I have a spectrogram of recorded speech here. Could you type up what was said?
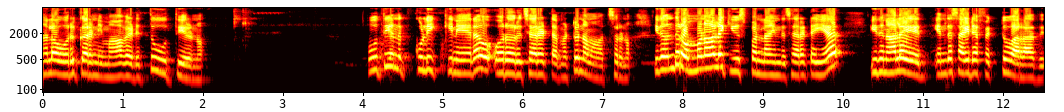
நல்லா ஒரு கரண்டி மாவை எடுத்து ஊத்திடணும். ஊற்றி அந்த குழிக்கு நேராக ஒரு ஒரு சிரட்டை மட்டும் நம்ம வச்சிடணும். இது வந்து ரொம்ப நாளைக்கு யூஸ் பண்ணலாம் இந்த சிரட்டையை. இதனால எந்த சைடு எஃபெக்ட்டும் வராது.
